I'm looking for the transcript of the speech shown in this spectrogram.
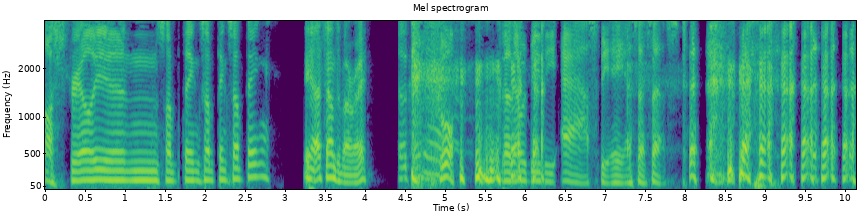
Australian something, something, something? Yeah, that sounds about right. Okay, cool. No, that would be the ass, the ASSS.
